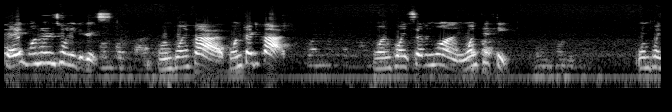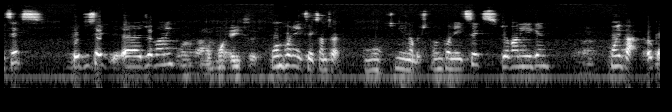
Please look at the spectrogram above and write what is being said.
okay, 120 degrees. 1.5, 135, 1.71, 150, 1.6. What did you say, uh, Giovanni? One point eight six. 1.86, I'm sorry. Uh, Too many numbers. 1.86, Giovanni again? 0.5, okay.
